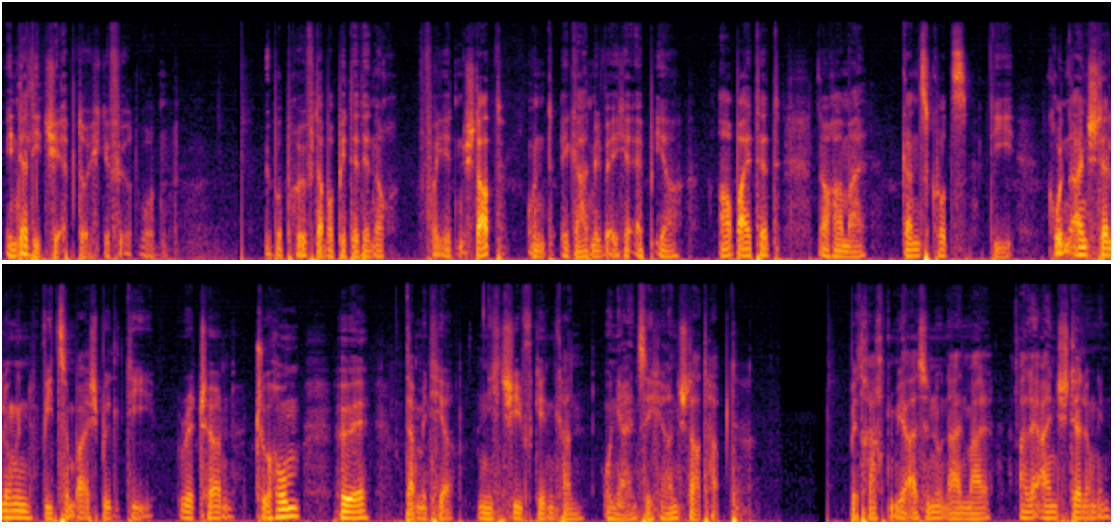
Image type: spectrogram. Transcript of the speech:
in der Litchi-App durchgeführt wurden. Überprüft aber bitte dennoch vor jedem Start und egal mit welcher App ihr arbeitet, noch einmal ganz kurz die Grundeinstellungen, wie zum Beispiel die Return to Home Höhe, damit hier nichts schief gehen kann und ihr einen sicheren Start habt. Betrachten wir also nun einmal alle Einstellungen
